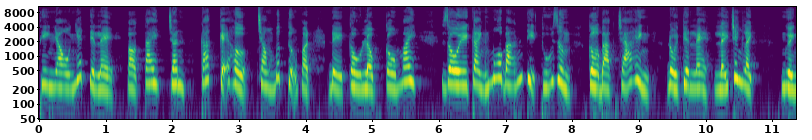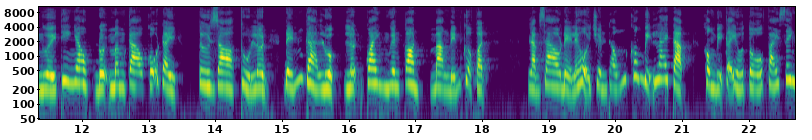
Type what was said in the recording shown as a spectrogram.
thi nhau nhét tiền lẻ vào tay, chân, các kẽ hở trong bức tượng Phật để cầu lộc cầu may, rồi cảnh mua bán thịt thú rừng, cờ bạc trá hình, đổi tiền lẻ lấy tranh lệch, người người thi nhau đội mâm cao cỗ đầy, từ giò, thủ lợn đến gà luộc, lợn quay nguyên con mang đến cửa Phật. Làm sao để lễ hội truyền thống không bị lai tạp, không bị các yếu tố phái sinh,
